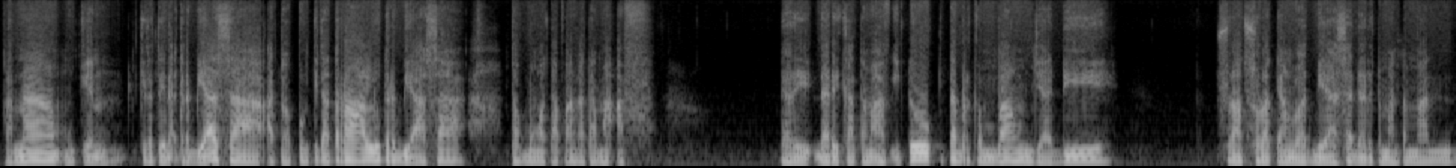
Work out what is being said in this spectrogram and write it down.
karena mungkin kita tidak terbiasa ataupun kita terlalu terbiasa untuk mengucapkan kata maaf. Dari dari kata maaf itu kita berkembang menjadi surat-surat yang luar biasa dari teman-teman.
